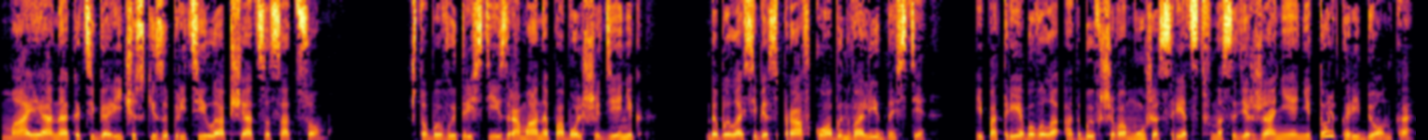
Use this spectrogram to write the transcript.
Майе она категорически запретила общаться с отцом. Чтобы вытрясти из романа побольше денег, добыла себе справку об инвалидности и потребовала от бывшего мужа средств на содержание не только ребенка,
